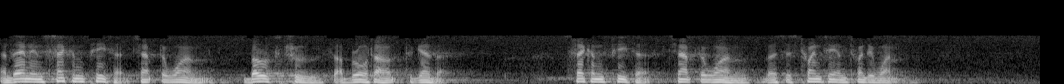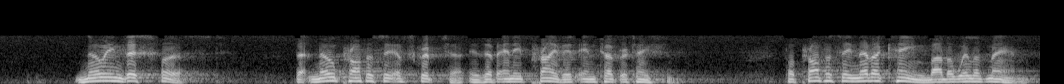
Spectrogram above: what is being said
And then in 2 Peter chapter 1, both truths are brought out together. 2 Peter chapter 1, verses 20 and 21. Knowing this first, that no prophecy of Scripture is of any private interpretation. For prophecy never came by the will of man,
